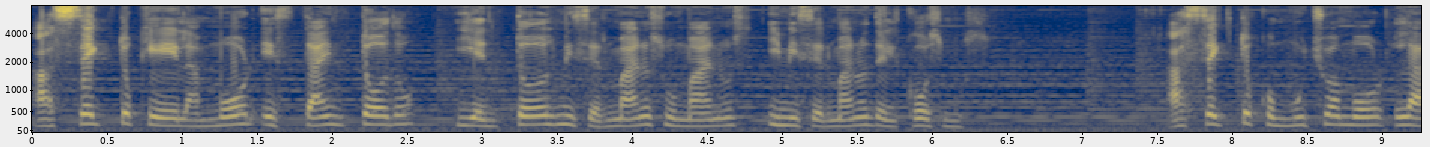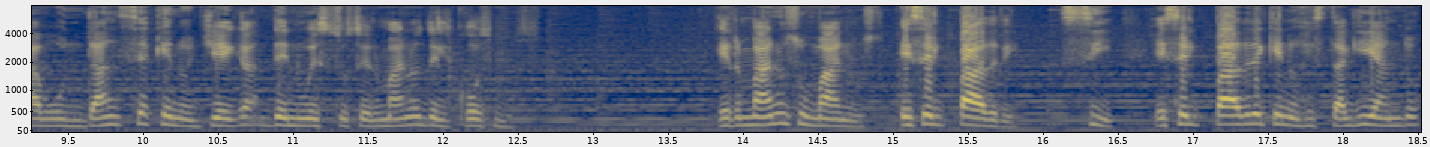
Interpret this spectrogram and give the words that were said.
Acepto que el amor está en todo y en todos mis hermanos humanos y mis hermanos del cosmos. Acepto con mucho amor la abundancia que nos llega de nuestros hermanos del cosmos. Hermanos humanos, es el Padre, sí, es el Padre que nos está guiando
